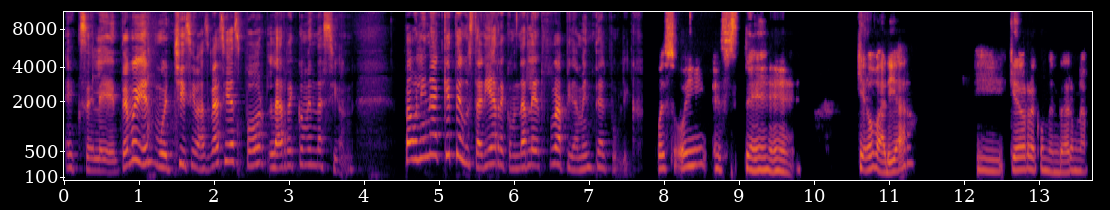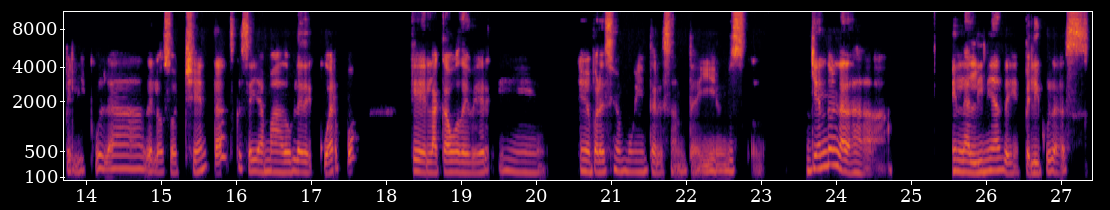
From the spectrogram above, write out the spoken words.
Excelente, muy bien, muchísimas gracias por la recomendación. Paulina, ¿qué te gustaría recomendarle rápidamente al público? Pues hoy, este, quiero variar y quiero recomendar una película de los ochentas que se llama Doble de Cuerpo, que la acabo de ver y, me pareció muy interesante. Y pues, yendo en la, en la línea de películas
